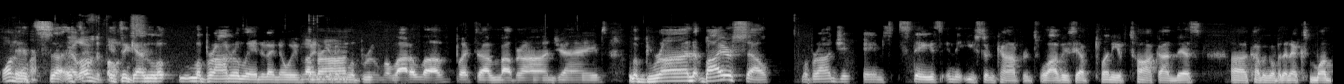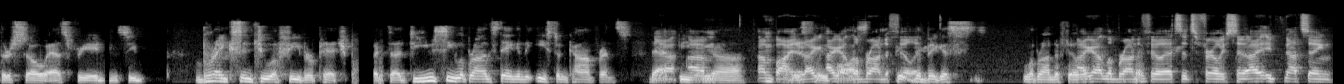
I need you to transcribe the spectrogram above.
one more. It's, uh, I it's, love the It's again Le- LeBron related. I know we've LeBron. been giving LeBron a lot of love, but uh, LeBron James, LeBron, buy or sell. LeBron James stays in the Eastern Conference. We'll obviously have plenty of talk on this uh, coming over the next month or so as free agency breaks into a fever pitch. But uh, do you see LeBron staying in the Eastern Conference? That Yeah, being, I'm- uh, I'm buying it. I- I got Boston- LeBron to the- Philly. The biggest LeBron to Philly. I got LeBron to Philly. That's it's fairly simple. I not saying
